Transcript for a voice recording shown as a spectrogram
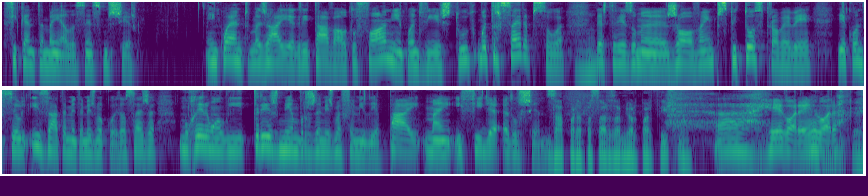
ficando também ela sem se mexer. Enquanto Majaia gritava ao telefone, e enquanto via isto tudo, uma terceira pessoa, uhum. desta vez uma jovem, precipitou-se para o bebê e aconteceu-lhe exatamente a mesma coisa. Ou seja, morreram ali três membros da mesma família: pai, mãe e filha adolescente. Dá para passares à melhor parte disto, não? Ah, é agora, é agora. Okay.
